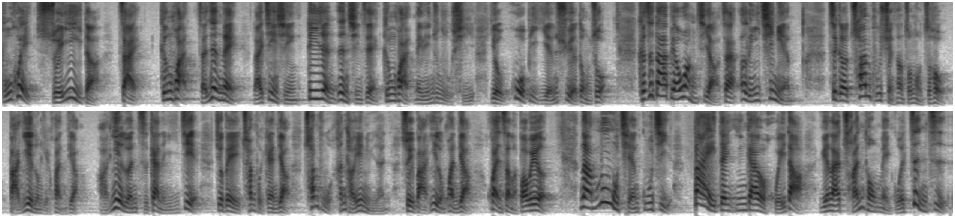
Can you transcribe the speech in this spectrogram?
不会随意的在。更换在任内来进行第一任任期之内更换美联储主席有货币延续的动作，可是大家不要忘记啊，在二零一七年这个川普选上总统之后，把耶伦给换掉啊，叶伦只干了一届就被川普干掉。川普很讨厌女人，所以把耶伦换掉，换上了鲍威尔。那目前估计拜登应该会回到原来传统美国政治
